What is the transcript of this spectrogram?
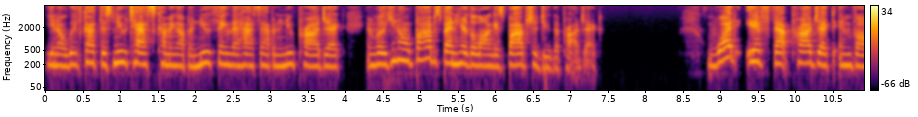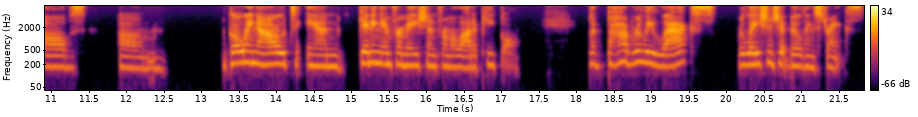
you know we've got this new task coming up a new thing that has to happen a new project. And well you know bob's been here the longest. Bob should do the project. What if that project involves um, going out and getting information from a lot of people? But bob really lacks relationship building strengths.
